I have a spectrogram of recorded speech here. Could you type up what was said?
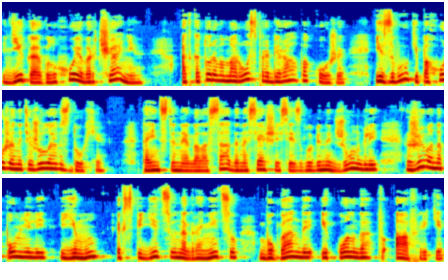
дикое глухое ворчание, от которого мороз пробирал по коже, и звуки, похожие на тяжелые вздохи. Таинственные голоса, доносящиеся из глубины джунглей, живо напомнили ему экспедицию на границу Буганды и Конго в Африке,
